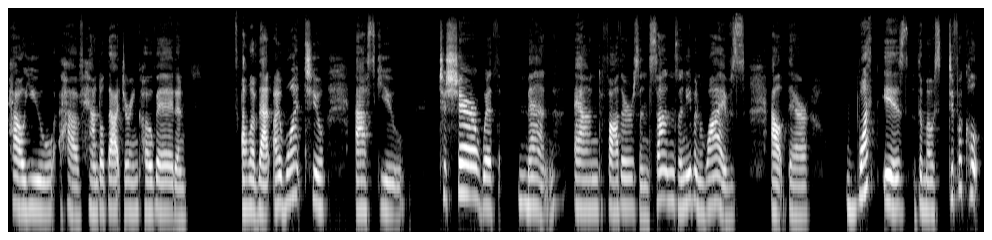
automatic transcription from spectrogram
how you have handled that during COVID and all of that, I want to ask you to share with men and fathers and sons and even wives out there what is the most difficult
